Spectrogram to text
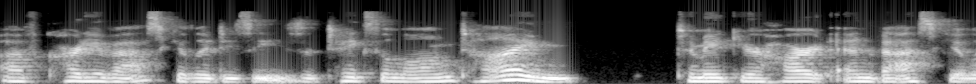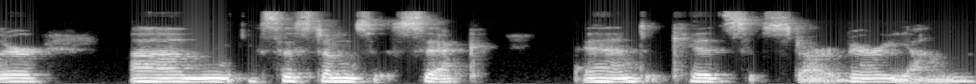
of cardiovascular disease. It takes a long time to make your heart and vascular um, systems sick and kids start very young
